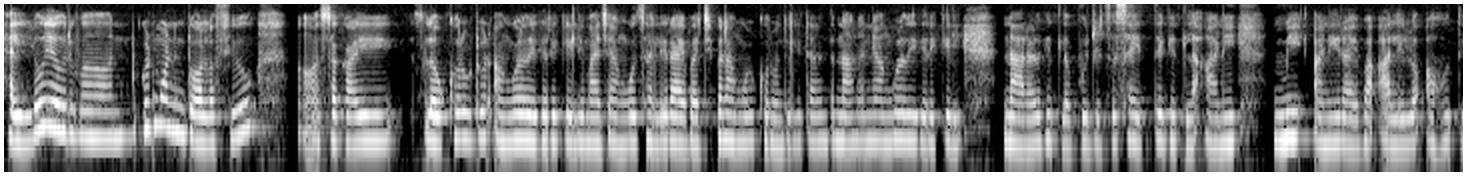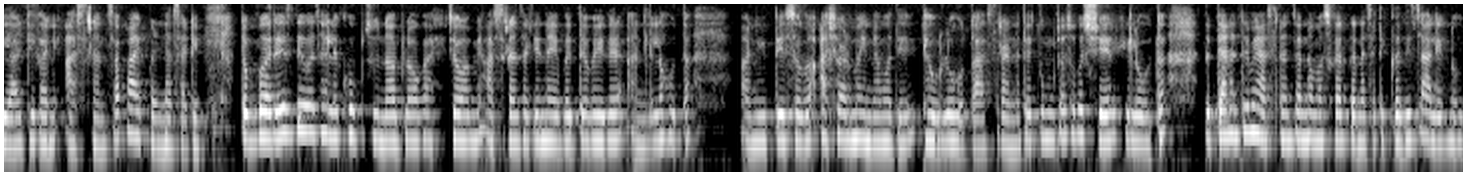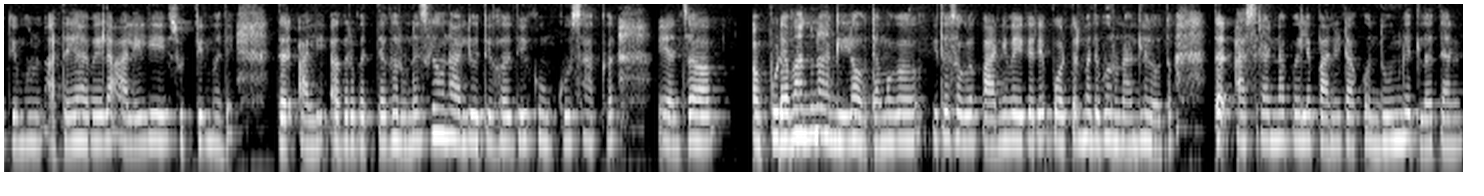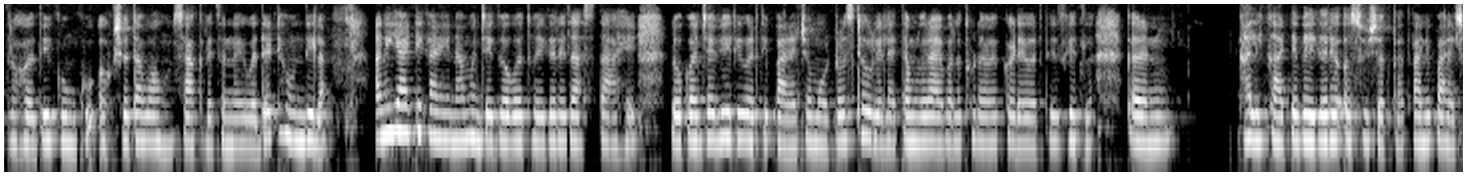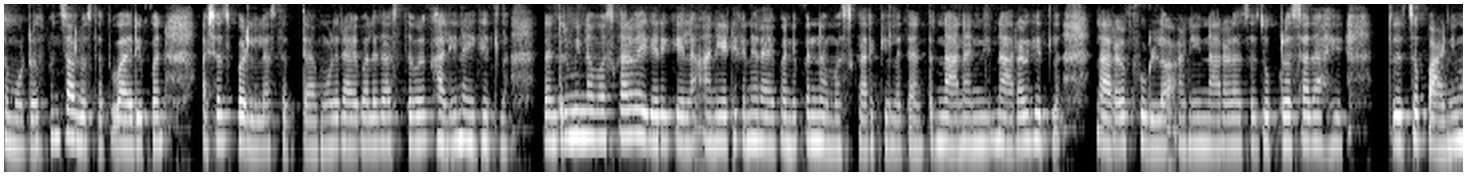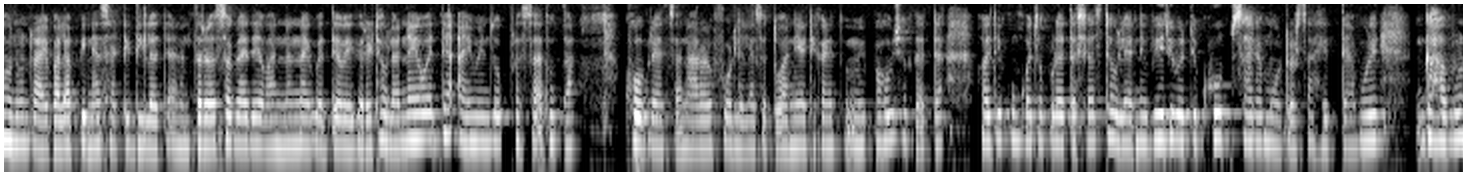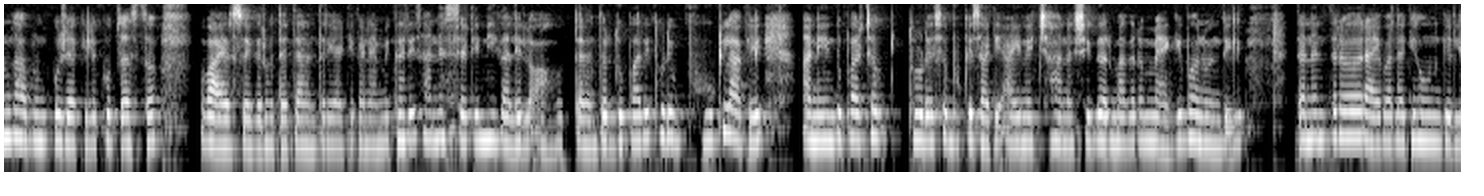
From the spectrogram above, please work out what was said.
Hello everyone good morning to all of you सकाळी लवकर उठून आंघोळ वगैरे केली. माझी आंघोळ झाली. रायबाची पण आंघोळ करून दिली. त्यानंतर नानांनी आंघोळ वगैरे केली. नारळ घेतलं पूजेचं साहित्य घेतलं आणि मी आणि रायबा आलेलो आहोत या ठिकाणी आसरांचा पाय पडण्यासाठी. तर बरेच दिवस झाले. खूप जुना ब्लॉग आहे. जेव्हा मी आसरांसाठी नैवेद्य वगैरे आणलेला होता आणि ते सगळं आषाढ महिन्यामध्ये ठेवलं होतं आसरांना. ते तुमच्यासोबत शेअर केलं होतं. तर त्यानंतर मी आसरांचा नमस्कार करण्यासाठी कधीच आले नव्हते म्हणून आता ह्या वेळेला आलेली आहे सुट्टींमध्ये. तर आली अगरबत्त्या घरूनच घेऊन आली होती. हळदी कुंकू साखर यांचा पुड्या बांधून आणलेला होता मग इथं सगळं पाणी वगैरे बॉटलमध्ये भरून आणलेलं होतं. तर आसरांना पहिले पाणी टाकून धुवून घेतलं. त्यानंतर हळदी कुंकू अक्षता वाहून साखरेचा नैवेद्य ठेवून दिला. आणि या ठिकाणी ना म्हणजे गवत वगैरे जास्त आहे. लोकांच्या विहिरीवरती पाण्याच्या मोटर्स ठेवलेल्या आहेत. त्यामुळे रायबाला थोड्या वेळ कडेवरतीच घेतलं. कारण खाली काटे वगैरे असू शकतात आणि पाण्याच्या मोटर्स पण चालू असतात. वायरी पण अशाच पडलेल्या असतात. त्यामुळे रायबाला जास्त वेळ खाली नाही घेतला. त्यानंतर मी नमस्कार वगैरे केला आणि या ठिकाणी रायबाने पण नमस्कार केला. त्यानंतर नानांनी नारळ घेतलं. नारळ फोडलं आणि नारळाचा जो प्रसाद आहे त्याचं पाणी म्हणून रायबाला पिण्यासाठी दिलं. त्यानंतर सगळ्या देवांना नैवेद्य वगैरे ठेवला. नैवेद्य आय मीन जो प्रसाद होता खोबऱ्याचा नारळ फोडलेला तो आणि या ठिकाणी तुम्ही पाहू शकता त्या हळदी कुंकवाच्या पुड्या तशाच ठेवल्या आणि विहिरीवरती खूप साऱ्या मोटर्स आहेत. त्यामुळे घाबरून घाबरून पूजा केली. खूप जास्त वायर्स वगैरे होत्या. त्यानंतर या ठिकाणी आम्ही घरी जाण्यासाठी निघालेलो आहोत. त्यानंतर दुपारी थोडी भूक लागली आणि दुपारच्या थोड्याशा भुकेसाठी आईने छान अशी गरमागरम मॅगी बनवून दिली. त्यानंतर रायबाला घेऊन गेली.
